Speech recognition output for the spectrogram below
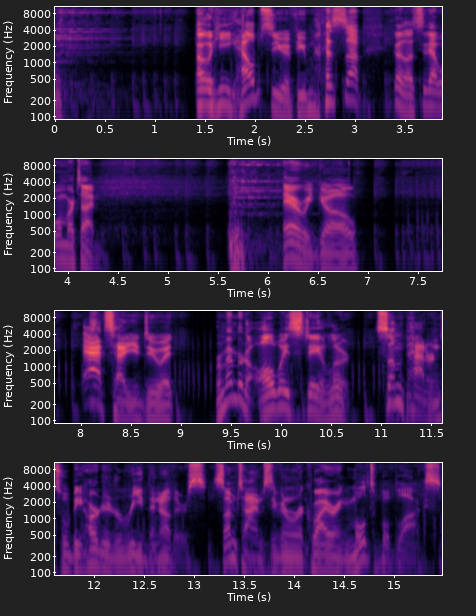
oh, he helps you if you mess up. Good, let's see that one more time. There we go. That's how you do it. Remember to always stay alert. Some patterns will be harder to read than others, sometimes even requiring multiple blocks.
